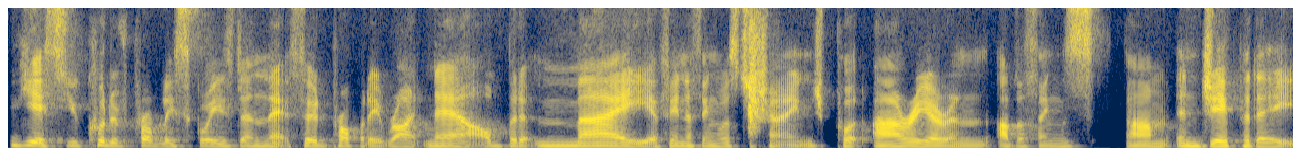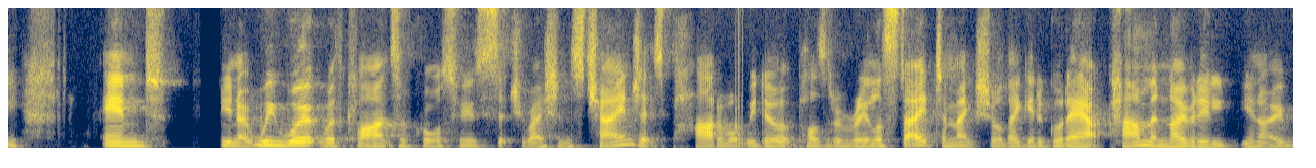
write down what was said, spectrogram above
yes, you could have probably squeezed in that third property right now, but it may, if anything was to change, put ARIA and other things um, in jeopardy. And you know, we work with clients, of course, whose situations change. That's part of what we do at Positive Real Estate to make sure they get a good outcome and nobody, you know,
